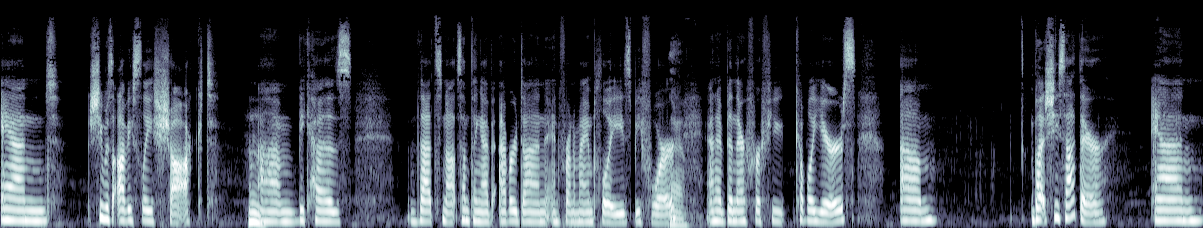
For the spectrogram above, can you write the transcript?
And she was obviously shocked um, because that's not something I've ever done in front of my employees before, Yeah. and I've been there for a few couple of years. Um, but she sat there, and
